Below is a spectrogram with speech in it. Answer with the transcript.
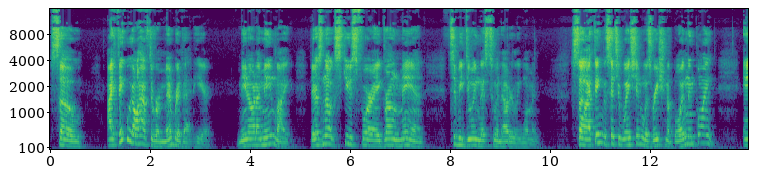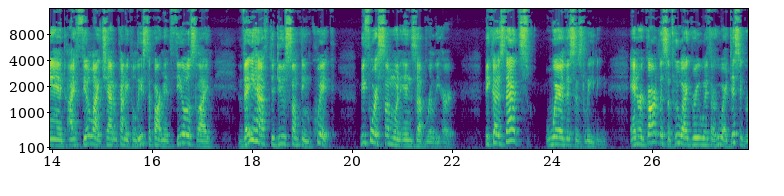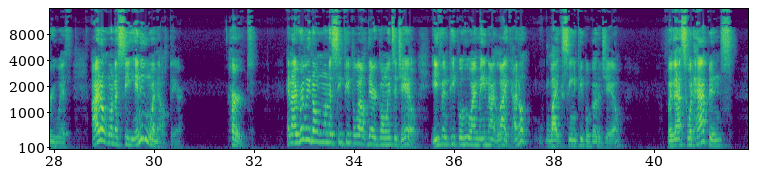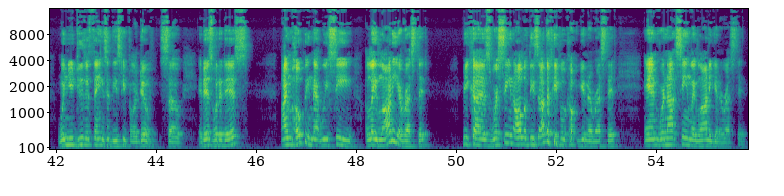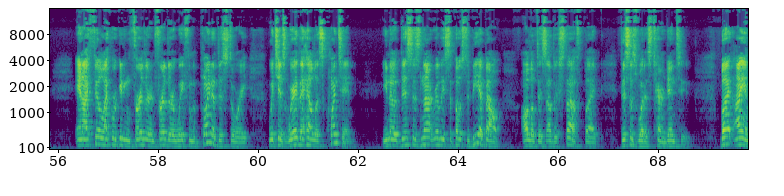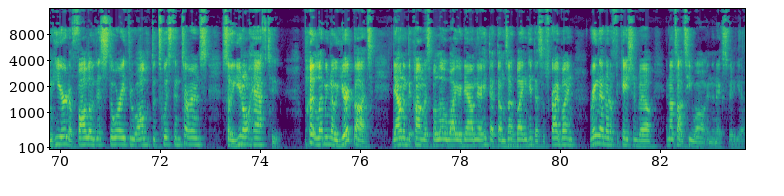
So I think we all have to remember that here. You know what I mean? Like, there's no excuse for a grown man to be doing this to an elderly woman. So I think the situation was reaching a boiling point, and I feel like Chatham County Police Department feels like they have to do something quick before someone ends up really hurt. Because that's where this is leading. And regardless of who I agree with or who I disagree with, I don't want to see anyone out there hurt. And I really don't want to see people out there going to jail, even people who I may not like. I don't like seeing people go to jail. But that's what happens when you do the things that these people are doing. So it is what it is. I'm hoping that we see Leilani arrested because we're seeing all of these other people getting arrested and we're not seeing Leilani get arrested. And I feel like we're getting further and further away from the point of this story, which is where the hell is Quinton? You know, this is not really supposed to be about all of this other stuff, but this is what it's turned into. But I am here to follow this story through all of the twists and turns so you don't have to. But let me know your thoughts down in the comments below while you're down there. Hit that thumbs up button, hit that subscribe button, ring that notification bell, and I'll talk to you all in the next video.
